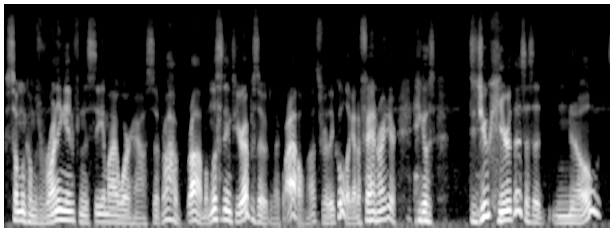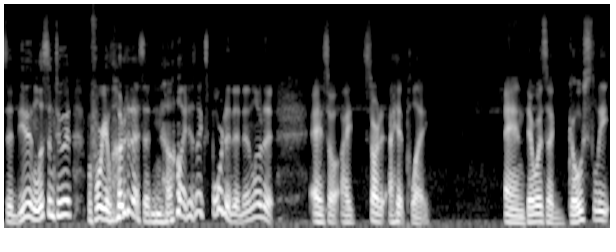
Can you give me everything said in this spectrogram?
someone comes running in from the CMI warehouse, said, Rob, Rob, I'm listening to your episode. I was like, wow, that's really cool. I got a fan right here. He goes, did you hear this? I said, no. He said, you didn't listen to it before you loaded it? I said, no, I just exported it and loaded it. And so I started, I hit play. And there was a ghostly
